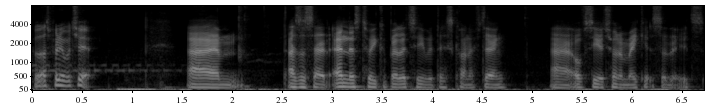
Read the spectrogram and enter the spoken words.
But that's pretty much it. Um, as I said, endless tweakability with this kind of thing. Uh, obviously, you're trying to make it so that it's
